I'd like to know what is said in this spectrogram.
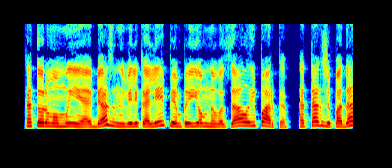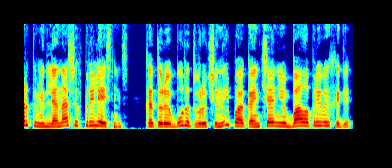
которому мы и обязаны великолепием приемного зала и парка, а также подарками для наших прелестниц, которые будут вручены по окончанию бала при выходе.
